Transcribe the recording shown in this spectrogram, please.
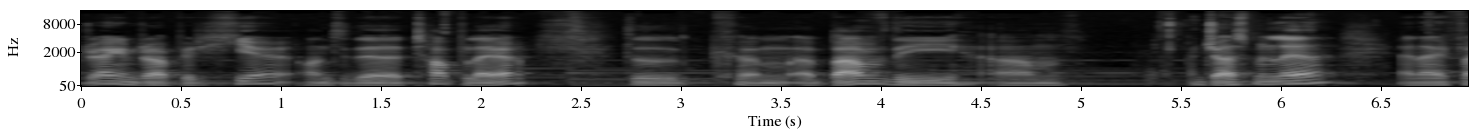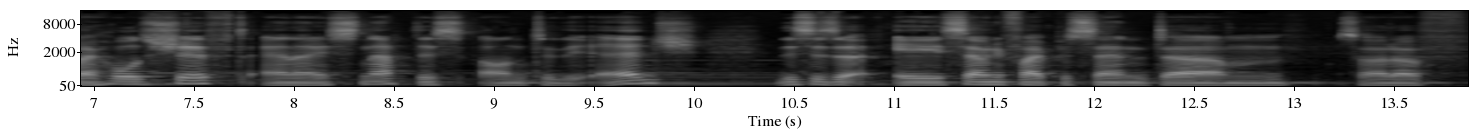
drag and drop it here onto the top layer it'll come above the um, adjustment layer. And if I hold shift and I snap this onto the edge this is a 75% um, sort of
